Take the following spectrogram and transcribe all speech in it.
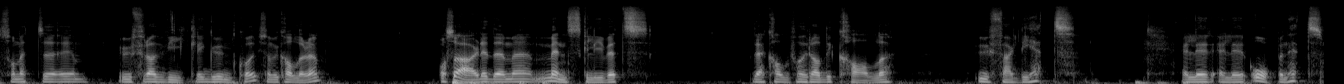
som et uh, ufravikelig grunnkår, som vi kaller det. Og så er det det med menneskelivets det jeg kaller for radikale uferdighet. Eller, eller åpenhet.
